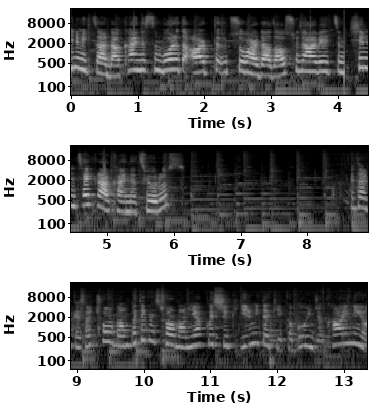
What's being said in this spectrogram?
Bir miktar daha kaynasın. Bu arada artta 3 su bardağı daha su ilave ettim. Şimdi tekrar kaynatıyoruz. Evet arkadaşlar çorbam, patates çorbam yaklaşık 20 dakika boyunca kaynıyor.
